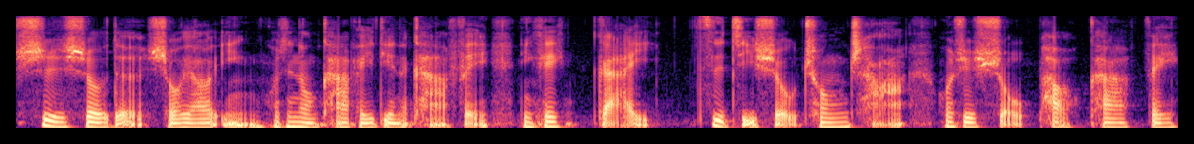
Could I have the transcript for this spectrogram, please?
市售的手摇饮或是那种咖啡店的咖啡，你可以改自己手冲茶或是手泡咖啡。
